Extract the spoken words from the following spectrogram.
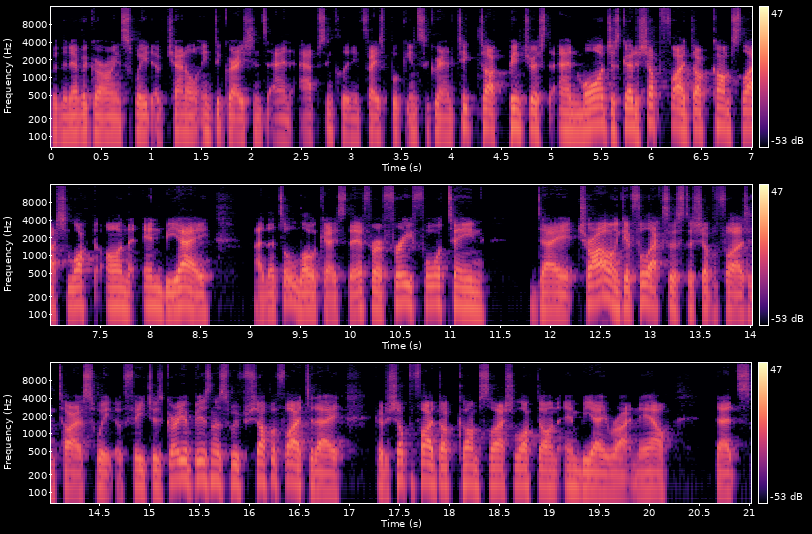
with an ever growing suite of channel integrations and apps, including Facebook, Instagram, TikTok, Pinterest, and more. Just go to shopify.com slash locked on NBA. Uh, that's all lowercase there for a free 14 day trial and get full access to Shopify's entire suite of features. Grow your business with Shopify today. Go to shopify.com slash locked on NBA right now. That's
